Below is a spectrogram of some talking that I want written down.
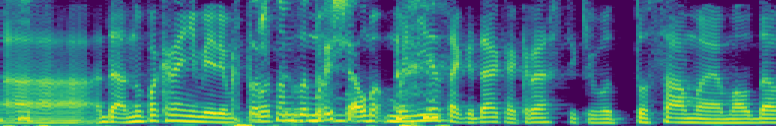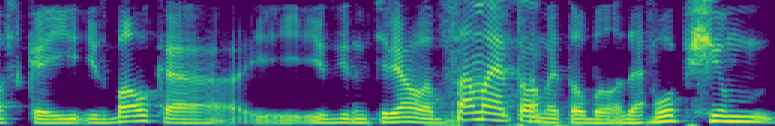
А, да, ну, по крайней мере... Кто ж вот нам запрещал? Мне тогда как раз-таки вот то самое молдавское избалка из видоматериала самое то. Самое то было, да. В общем,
